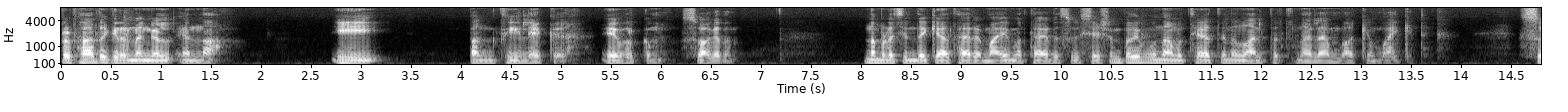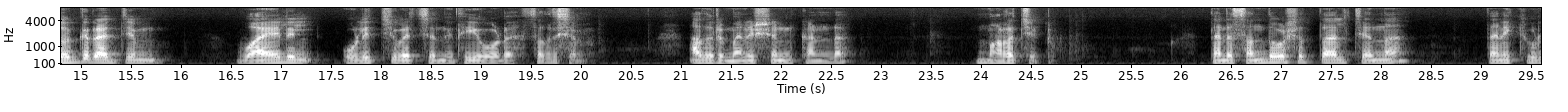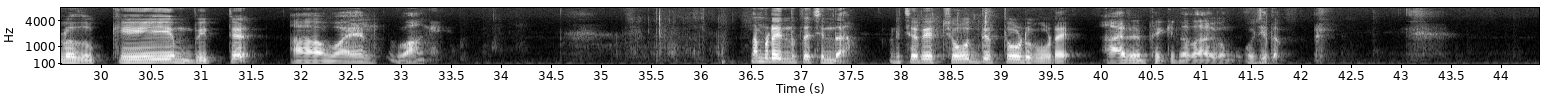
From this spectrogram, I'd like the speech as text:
പ്രഭാതകിരണങ്ങൾ എന്ന ഈ പങ്ക്തിയിലേക്ക് ഏവർക്കും സ്വാഗതം. നമ്മുടെ ചിന്തയ്ക്ക് ആധാരമായി മത്തായുടെ സുവിശേഷം പതിമൂന്നാം അധ്യായത്തിന്റെ നാൽപ്പത്തിനാലാം വാക്യം വായിക്കട്ടെ. സ്വർഗരാജ്യം വയലിൽ ഒളിച്ചു വച്ച നിധിയോട് സദൃശം. അതൊരു മനുഷ്യൻ കണ്ട് മറച്ചിട്ടു. തന്റെ സന്തോഷത്താൽ ചെന്ന് തനിക്കുള്ളതൊക്കെയും വിറ്റ് ആ വയൽ വാങ്ങി. നമ്മുടെ ഇന്നത്തെ ചിന്ത ഒരു ചെറിയ ചോദ്യത്തോടു കൂടെ ആരംഭിക്കുന്നതാകും ഉചിതം.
